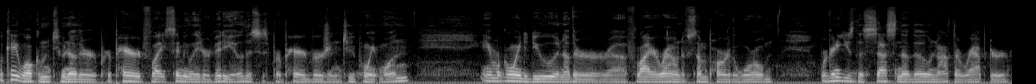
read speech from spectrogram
Okay, welcome to another Prepar3D Flight Simulator video. This is Prepar3D version 2.1 and we're going to do another uh, fly around of some part of the world. We're going to use the Cessna though, not the Raptor,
